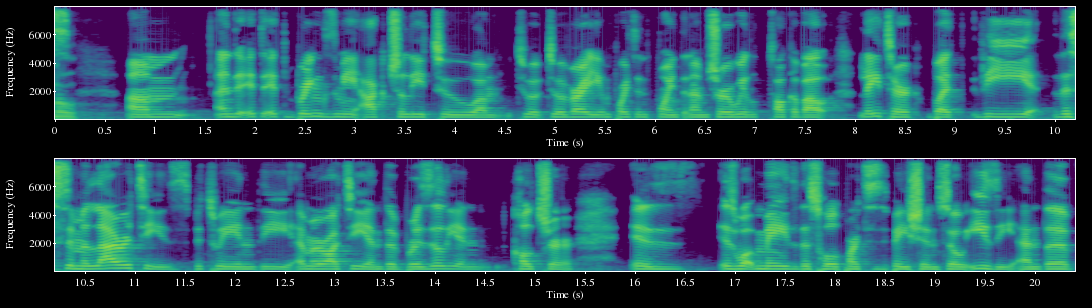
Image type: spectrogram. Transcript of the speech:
dance. Um, and it, it brings me actually to um, to a, to a very important point that I'm sure we'll talk about later. But the the similarities between the Emirati and the Brazilian culture is is what made this whole participation so easy. And the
